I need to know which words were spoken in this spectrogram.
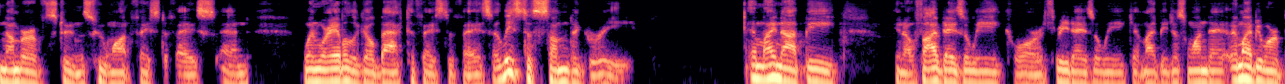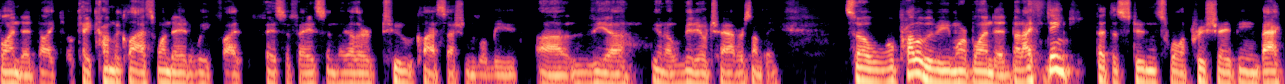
number of students who want face to face, and when we're able to go back to face to face, at least to some degree, it might not be you know five days a week or three days a week it might be just one day it might be more blended like okay come to class one day a week face to face and the other two class sessions will be uh, via you know video chat or something so we'll probably be more blended but i think that the students will appreciate being back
